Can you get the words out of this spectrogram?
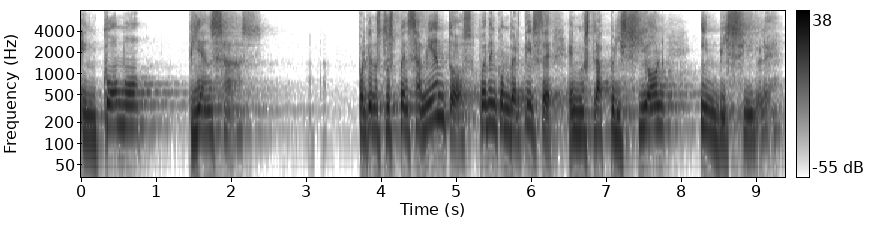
en cómo piensas. Porque nuestros pensamientos pueden convertirse en nuestra prisión invisible.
